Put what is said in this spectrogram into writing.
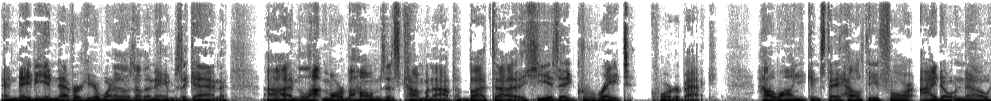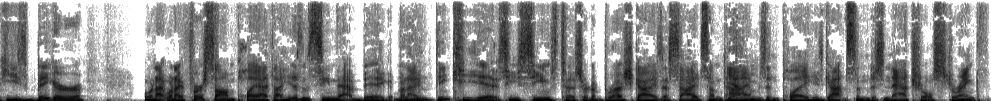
And maybe you never hear one of those other names again. Uh, and a lot more Mahomes is coming up, but uh, he is a great quarterback. How long he can stay healthy for, I don't know. He's bigger when I when I first saw him play, I thought he doesn't seem that big, but I mm-hmm. think he is. He seems to sort of brush guys aside sometimes and play. He's got some just natural strength.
